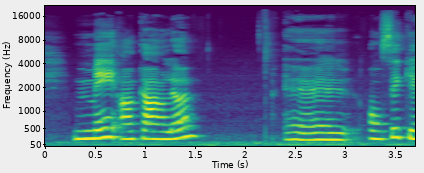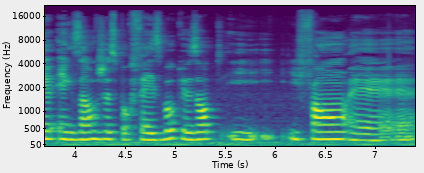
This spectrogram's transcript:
mais encore là, euh, on sait que, exemple, juste pour Facebook, eux autres, ils, ils font... Euh,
